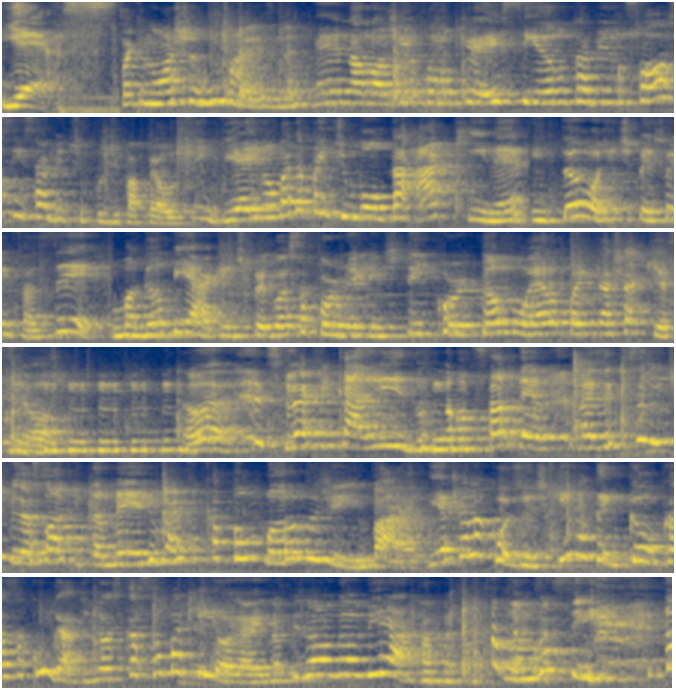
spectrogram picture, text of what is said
Yes! Só que não achamos mais, né? É, na lojinha falou que esse ano tá vindo só assim, sabe, tipo de papelzinho. E aí não vai dar pra gente montar aqui, né? Então a gente pensou em fazer uma gambiarra, que a gente pegou essa forminha que a gente tem, cortamos ela pra encaixar aqui, assim, ó. Se vai ficar lindo, não sabemos. Mas é que se a gente fizer só aqui também, ele vai ficar tombando, gente. Vai. E aquela coisa, gente, quem não tem cão, caça com gato. Nós caçamos aqui, olha, aí nós fizemos uma gambiarra. Vamos assim. então!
